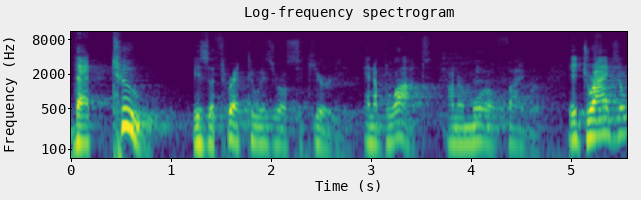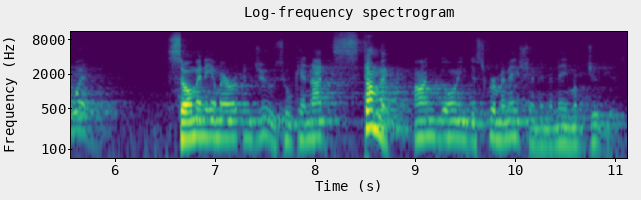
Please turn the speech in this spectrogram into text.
That too is a threat to Israel's security and a blot on her moral fiber. It drives away so many American Jews who cannot stomach ongoing discrimination in the name of Judaism.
